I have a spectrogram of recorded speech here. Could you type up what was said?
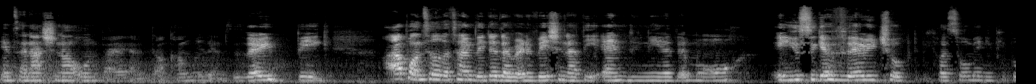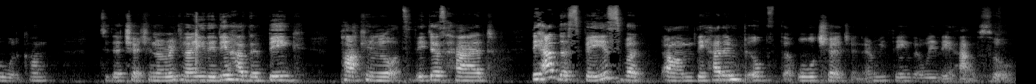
International, owned by uh, Duncan Williams. It's very big. Up until the time they did the renovation at the end near the mall, it used to get very choked because so many people would come to the church. And originally they didn't have the big parking lot. They just had they had the space, but um, they hadn't built the whole church and everything the way they have. So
